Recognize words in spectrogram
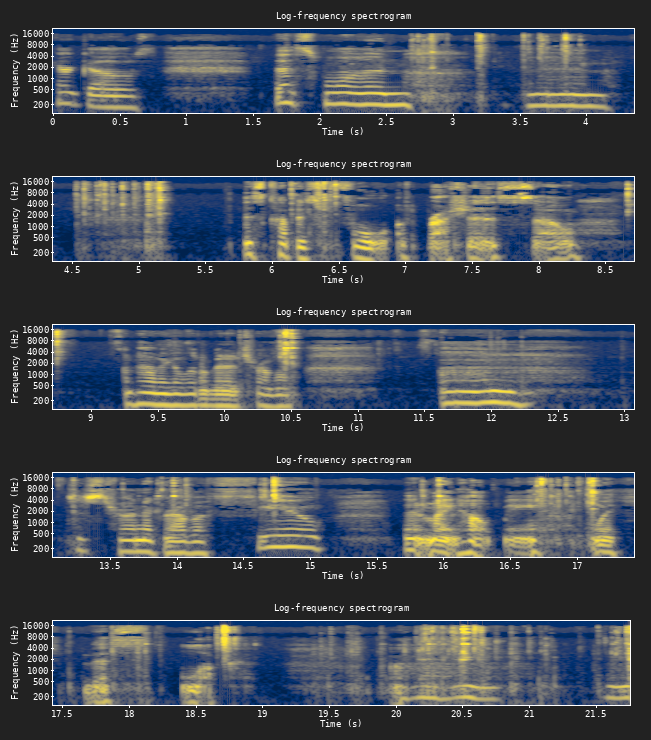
Here goes this one. And then this cup is full of brushes, so I'm having a little bit of trouble. Um, just trying to grab a few that might help me with this look. Um, let me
